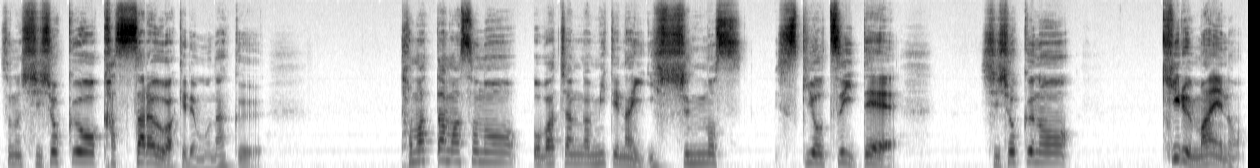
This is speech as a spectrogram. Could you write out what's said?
その試食をかっさらうわけでもなく、たまたまそのおばちゃんが見てない一瞬の隙をついて、試食の切る前の、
